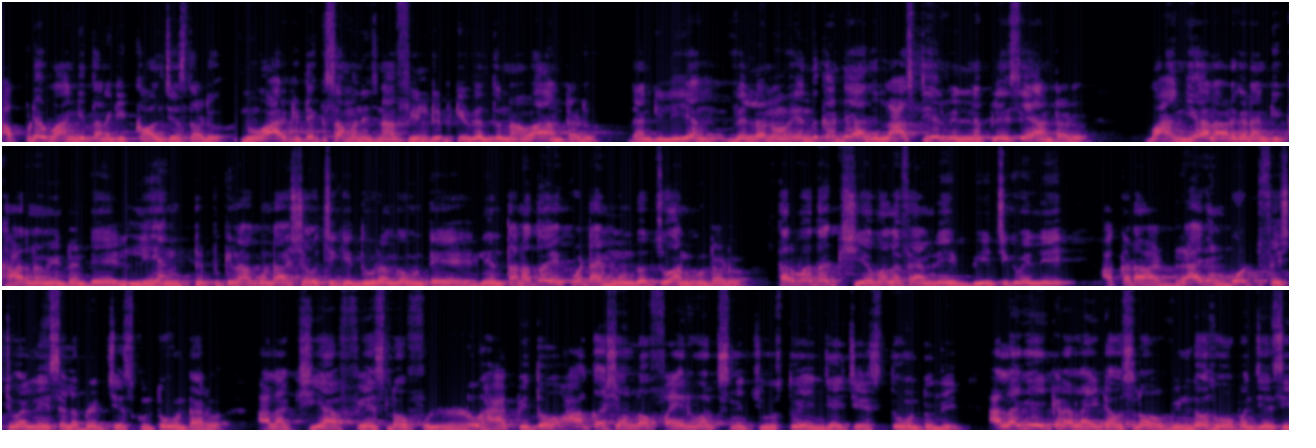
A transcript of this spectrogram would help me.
అప్పుడే వాంగి తనకి కాల్ చేస్తాడు. నువ్వు ఆర్కిటెక్ట్ సంబంధించిన ఫీల్డ్ ట్రిప్కి వెళ్తున్నావా? అంటాడు. దానికి లియాంగ్ వెళ్ళను. ఎందుకంటే అది లాస్ట్ ఇయర్ వెళ్ళిన ప్లేసే అంటాడు. వాంగి అలా అడగడానికి కారణం ఏంటంటే లియంగ్ ట్రిప్కి రాకుండా శౌచికి దూరంగా ఉంటే నేను తనతో ఎక్కువ టైం ఉండొచ్చు అనుకుంటాడు. తర్వాత క్షియ వాళ్ళ ఫ్యామిలీ బీచ్కి వెళ్ళి అక్కడ డ్రాగన్ బోట్ ఫెస్టివల్ని సెలబ్రేట్ చేసుకుంటూ ఉంటారు. అలా క్షియా ఫేస్లో ఫుల్ హ్యాపీతో ఆకాశంలో ఫైర్ వర్క్స్ని చూస్తూ ఎంజాయ్ చేస్తూ ఉంటుంది. అలాగే ఇక్కడ లైట్ హౌస్లో విండోస్ ఓపెన్ చేసి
